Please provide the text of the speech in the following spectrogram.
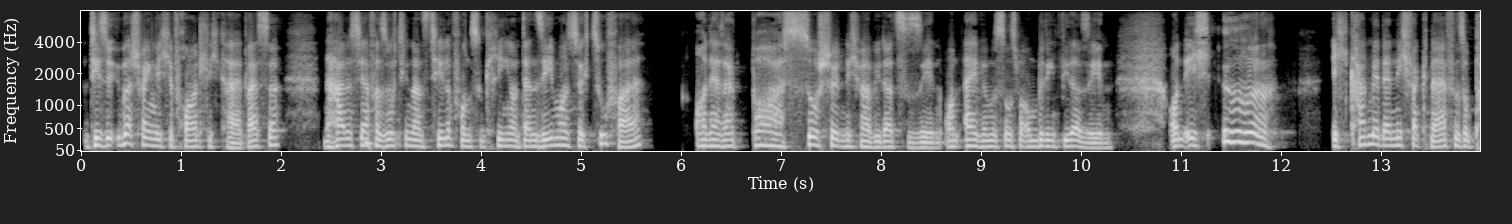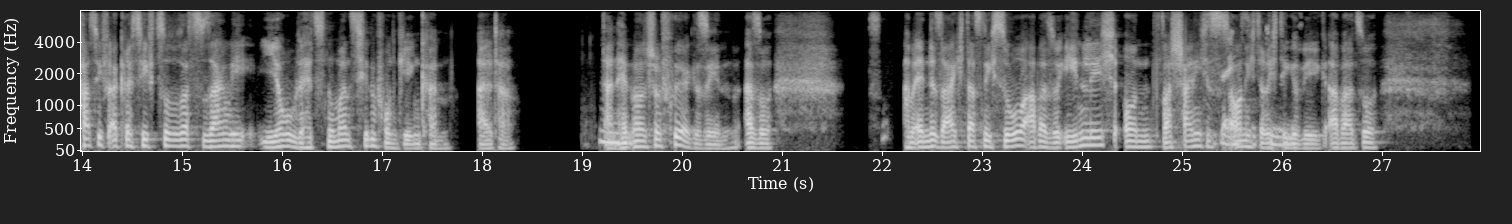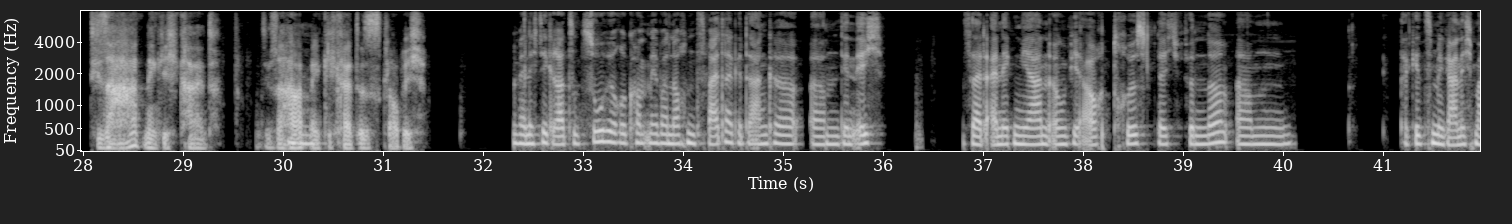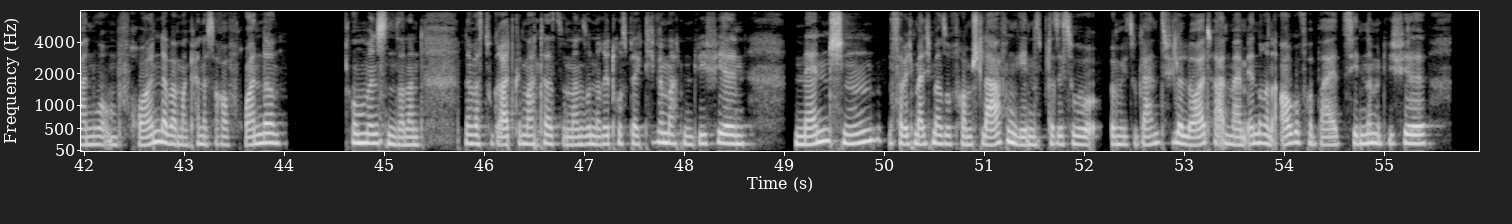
diese überschwängliche Freundlichkeit, weißt du? Ein halbes Jahr versucht ihn ans Telefon zu kriegen und dann sehen wir uns durch Zufall. Und er sagt, boah, ist so schön, dich mal wiederzusehen. Und ey, wir müssen uns mal unbedingt wiedersehen. Und ich, ich kann mir denn nicht verkneifen, so passiv-aggressiv zu sowas zu sagen wie, yo, du hättest nur mal ins Telefon gehen können, Alter. Dann Mhm. hätten wir uns schon früher gesehen. Also am Ende sage ich das nicht so, aber so ähnlich. Und wahrscheinlich ist es auch nicht der richtige. Weg. Aber so diese Hartnäckigkeit, diese Mhm. Hartnäckigkeit ist es, glaube ich. Wenn ich dir gerade so zuhöre, kommt mir aber noch ein zweiter Gedanke, ähm, den ich seit einigen Jahren irgendwie auch tröstlich finde. Ähm, da geht es mir gar nicht mal nur um Freunde, aber man kann das auch auf Freunde ummünzen, sondern ne, was du gerade gemacht hast, wenn man so eine Retrospektive macht, mit wie vielen Menschen, das habe ich manchmal so vorm Schlafen gehen, dass plötzlich so irgendwie so ganz viele Leute an meinem inneren Auge vorbeiziehen, ne, mit wie viel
